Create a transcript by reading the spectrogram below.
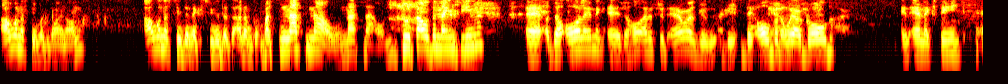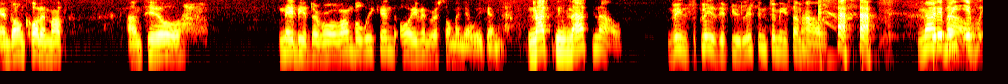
I want to see what's going on. I want to see the next feud that Adam, but not now, not now. 2019, uh, the all uh, the whole Undisputed Era, they, they all gonna wear gold in NXT, and don't call him up until maybe the Royal Rumble weekend or even WrestleMania weekend. Not not now. Vince, please, if you listen to me somehow. but if now. we if we,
